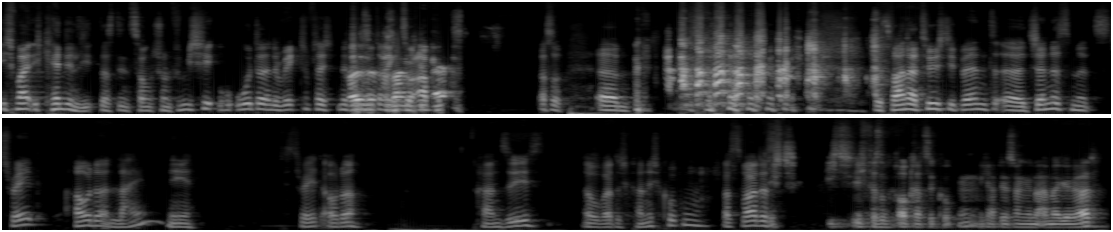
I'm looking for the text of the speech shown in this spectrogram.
ich meine, ich kenne den Lied, das, den Song schon. Für mich holt er in der Reaction vielleicht nicht also, direkt so ab. Achso. Ähm, das, war, natürlich die Band äh, Janice mit Straight Outer Line? Nee. Straight Outer. Hansi. Oh, warte, ich kann nicht gucken. Was war das? Ich, ich, ich versuche auch gerade zu gucken. Ich habe den Song nur einmal gehört.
